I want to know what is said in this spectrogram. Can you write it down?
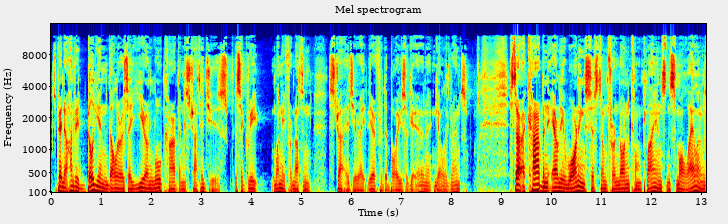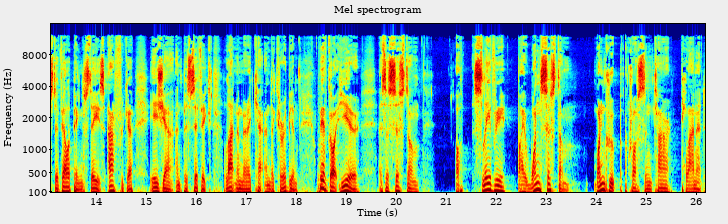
Spend $100 billion a year on low carbon strategies. It's a great money for nothing strategy right there for the boys who get in on it and get all the grants. Start a carbon early warning system for non-compliance in small islands, developing states, Africa, Asia and Pacific, Latin America and the Caribbean. What we have got here is a system of slavery by one system, one group across the entire planet.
